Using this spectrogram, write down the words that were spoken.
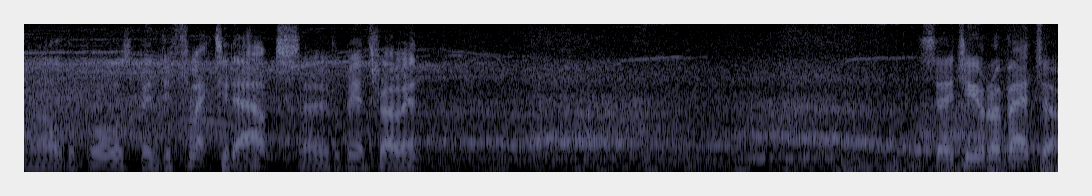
Well, the ball's been deflected out, so it'll be a throw-in. Sergi Roberto.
